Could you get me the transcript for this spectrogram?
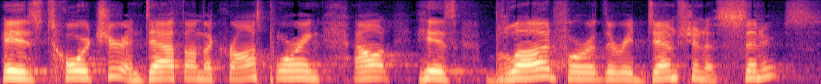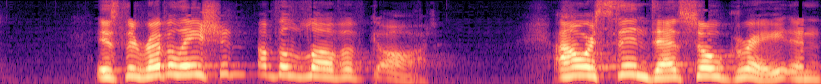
his torture and death on the cross, pouring out his blood for the redemption of sinners, is the revelation of the love of God. Our sin debt so great and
